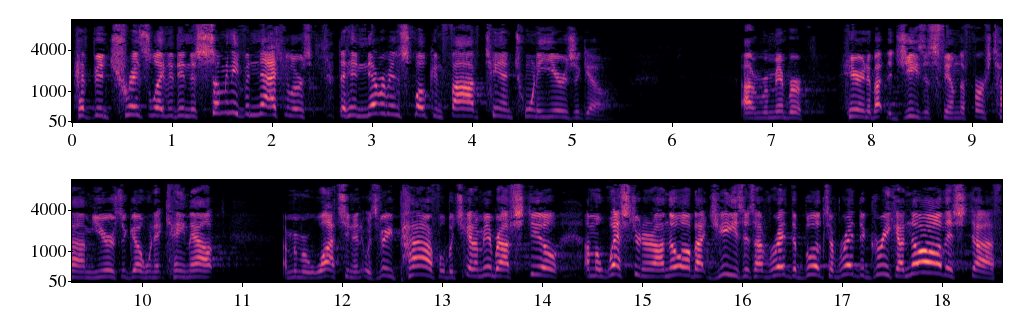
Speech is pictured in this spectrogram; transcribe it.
have been translated into so many vernaculars that had never been spoken 5, 10, 20 years ago. I remember hearing about the Jesus film the first time years ago when it came out. I remember watching it. It was very powerful, but you gotta remember, I've still, I'm a Westerner. I know about Jesus. I've read the books. I've read the Greek. I know all this stuff.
